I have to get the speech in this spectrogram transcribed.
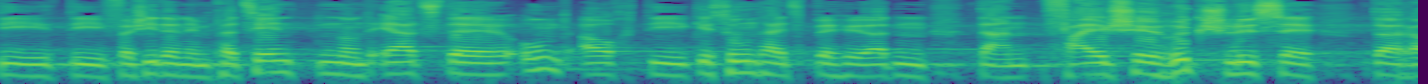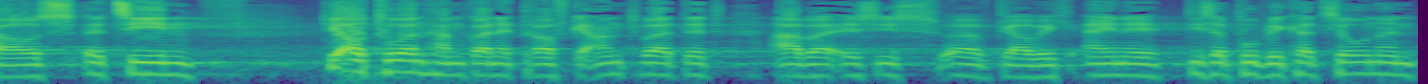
die, die verschiedenen Patienten und Ärzte und auch die Gesundheitsbehörden dann falsche Rückschlüsse daraus äh, ziehen. Die Autoren haben gar nicht darauf geantwortet, aber es ist, äh, glaube ich, eine dieser Publikationen,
